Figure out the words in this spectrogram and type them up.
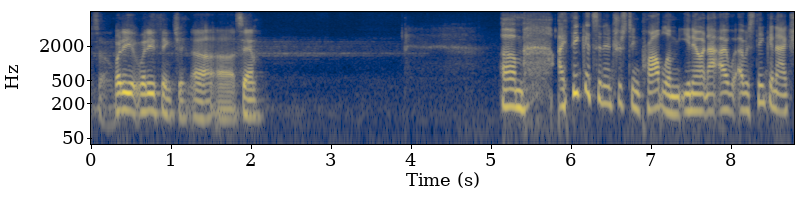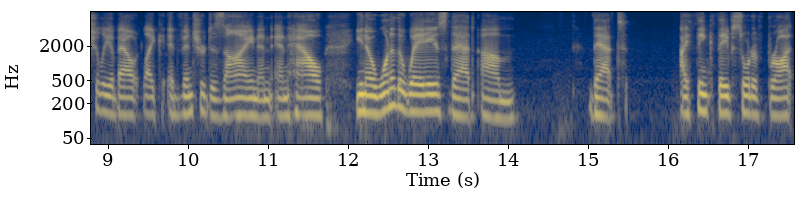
So What do you What do you think, uh, uh, Sam? Um, I think it's an interesting problem, you know, and I, I was thinking actually about like adventure design and, and how, you know, one of the ways that um, that I think they've sort of brought,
